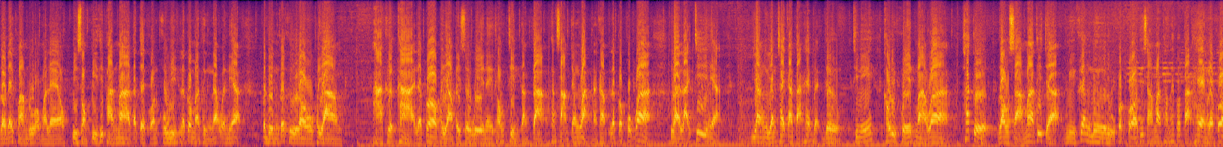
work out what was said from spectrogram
เราได้ความรู้ออกมาแล้ว ปี 2 ปีที่ผ่านมาตั้งแต่ก่อนโควิด แล้วก็มาถึงณวันนี้ประเด็นก็คือเราพยายามหาเครือข่าย แล้วก็พยายามไปเซอร์เวยในท้องถิ่นต่างๆ ทั้ง 3 จังหวัดนะครับ แล้วก็พบว่าหลายๆที่เนี่ยยังยังใช้การตากแห้งแบบเดิม ทีนี้เขารีเควสต์มาว่าถ้าเกิดเราสามารถที่จะมีเครื่องมือหรืออุปกรณ์ที่สามารถทำให้เขาตากแห้ง แล้วก็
